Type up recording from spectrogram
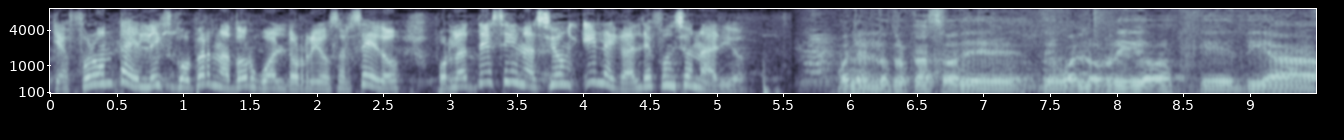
que afronta el ex gobernador Waldo Ríos Salcedo por la designación ilegal de funcionario. Bueno, el otro caso de, Waldo Ríos, que el día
